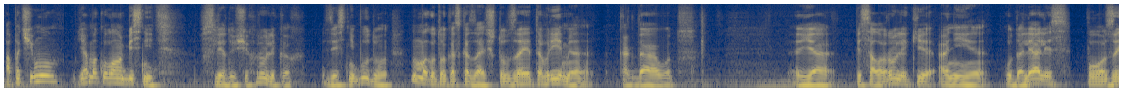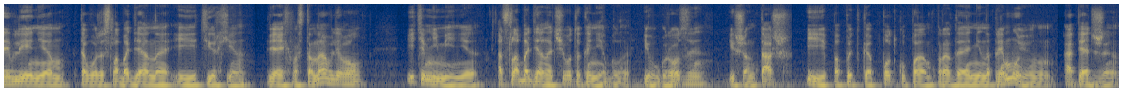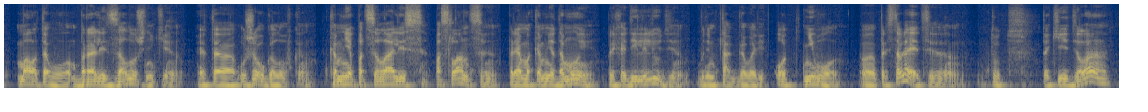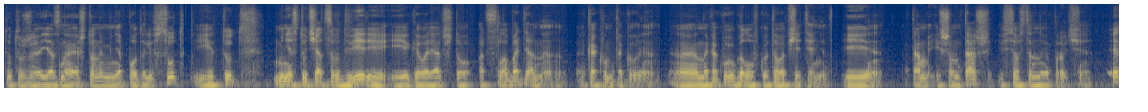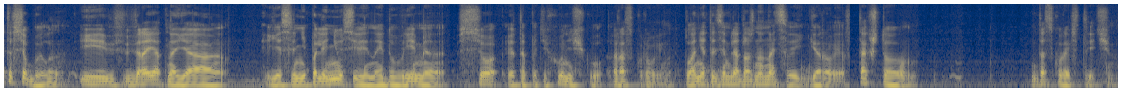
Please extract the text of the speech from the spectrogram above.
А почему, я могу вам объяснить в следующих роликах. Здесь не буду. Ну, могу только сказать, что за это время, когда вот я писал ролики, они удалялись по заявлениям того же Слободяна и Тирхи. Я их восстанавливал. И тем не менее, от Слободяна чего только не было. И угрозы, и шантаж, и попытка подкупа, правда, не напрямую. Опять же, мало того, брались заложники, это уже уголовка. Ко мне подсылались посланцы, прямо ко мне домой приходили люди, будем так говорить, от него. Э, представляете, тут такие дела, тут уже я знаю, что на меня подали в суд, и тут мне стучатся в двери и говорят, что от Слободяна. Как вам такое? Э, на какую уголовку это вообще тянет? И там и шантаж, и все остальное прочее. Это все было. И, вероятно, я, если не поленюсь или найду время, все это потихонечку раскрою. Планета Земля должна знать своих героев. Так что до скорой встречи.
